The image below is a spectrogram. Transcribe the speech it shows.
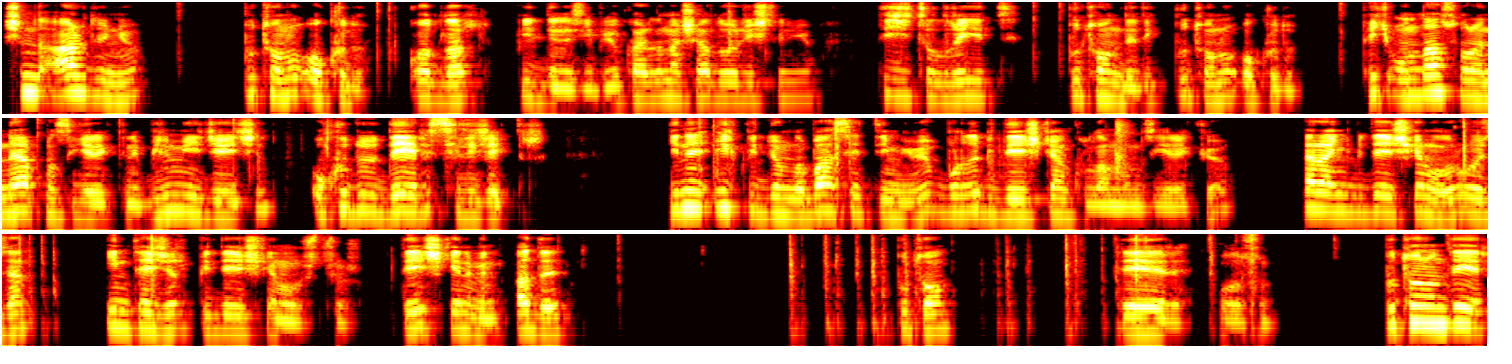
Şimdi Arduino butonu okudu. Kodlar bildiğiniz gibi yukarıdan aşağı doğru işleniyor. Digital read buton dedik. Butonu okudu. Peki ondan sonra ne yapması gerektiğini bilmeyeceği için okuduğu değeri silecektir. Yine ilk videomda bahsettiğim gibi burada bir değişken kullanmamız gerekiyor. Herhangi bir değişken olur. O yüzden integer bir değişken oluşturur. Değişkenimin adı buton değeri olsun. Butonun değeri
